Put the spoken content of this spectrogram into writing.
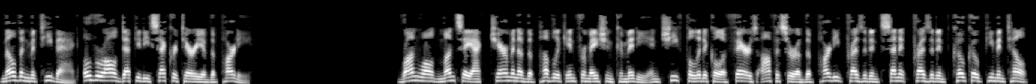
Melvin Matibag, overall Deputy Secretary of the party Ronwald Munsayac, Chairman of the Public Information Committee and Chief Political Affairs Officer of the party President Senate President Coco Pimentel.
